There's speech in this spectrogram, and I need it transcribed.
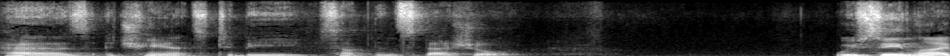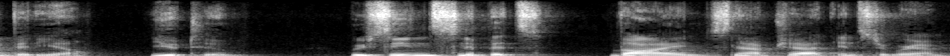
has a chance to be something special. We've seen live video, YouTube. We've seen snippets, Vine, Snapchat, Instagram.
